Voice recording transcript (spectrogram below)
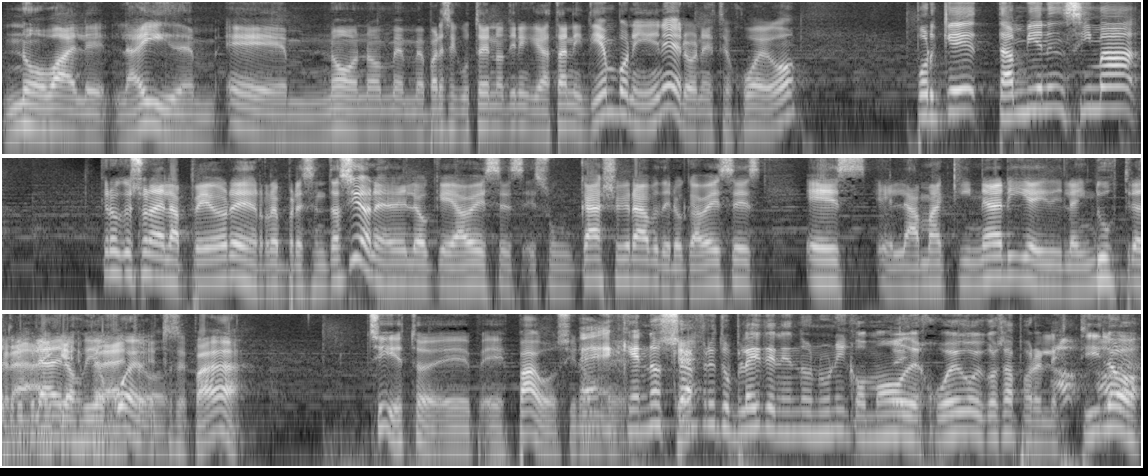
no vale la idem. Eh, no, no, me, me parece que ustedes no tienen que gastar ni tiempo ni dinero en este juego. Porque también encima creo que es una de las peores representaciones de lo que a veces es un cash grab, de lo que a veces es eh, la maquinaria y la industria hay de que- los videojuegos. ¿esto, esto se paga? Sí, esto es, es pago. Si no Eh, me- es que no sea ¿Qué? free to play teniendo un único modo de juego y cosas por el Ah, estilo.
